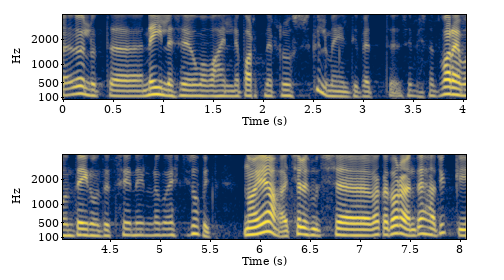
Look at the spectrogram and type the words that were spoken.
öelnud, äh, neile see omavaheline partnerlus küll meeldib, et see, mis nad varem on teinud, et see neile nagu hästi sobib. no jaa, et selles mõttes äh, väga tore on teha tükki,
